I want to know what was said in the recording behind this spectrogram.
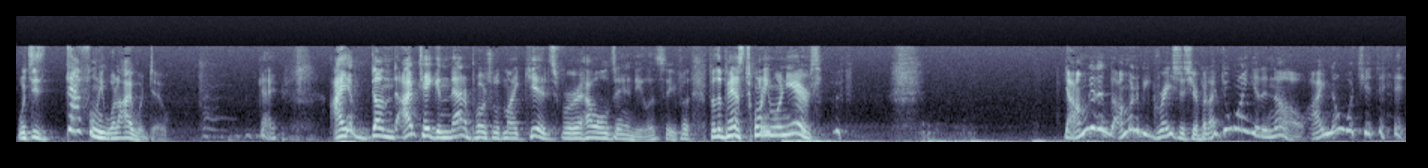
which is definitely what I would do. Okay. I have done, I've taken that approach with my kids for how old's Andy? Let's see, for, for the past 21 years. yeah, I'm gonna, I'm gonna be gracious here, but I do want you to know, I know what you did.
